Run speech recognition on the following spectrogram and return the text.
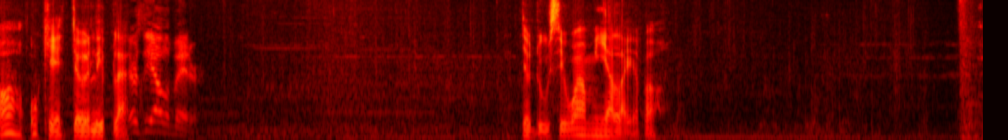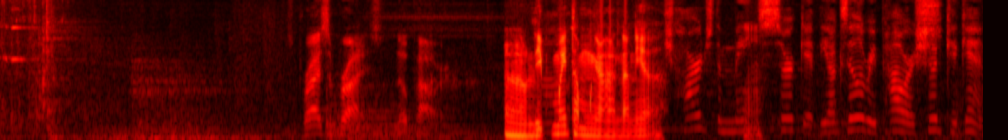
อ๋อโอเค เจอลิฟต์แล้ว There's the elevator. เดี๋ยวดูซิว่ามีอะไรหรือเปล่า Surprise, surprise. No power. เออลิฟต์ไม่ทำงานนะเนี่ย Charge the main circuit. The auxiliary power should kick in.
